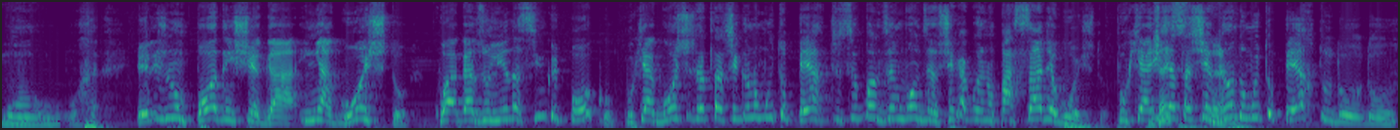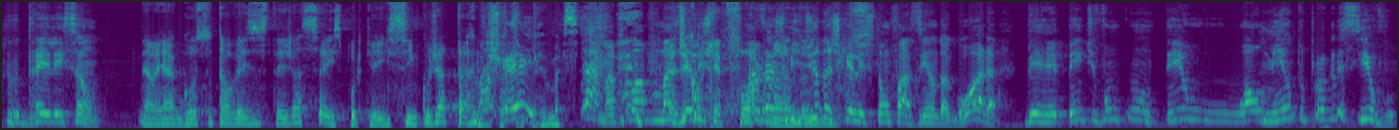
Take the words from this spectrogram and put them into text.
o, o, eles não podem chegar em agosto com a gasolina 5 e pouco. Porque agosto já tá chegando muito perto. Se vamos dizer, vamos dizer, chega agosto, não passar de agosto. Porque aí já, já tá chegando é. muito perto do, do, da eleição. Não, em agosto talvez esteja 6, porque em 5 já tá no okay. JP, mas... É, mas, mas, mas, de eles, forma, mas as medidas não... que eles estão fazendo agora, de repente, vão conter o aumento progressivo,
